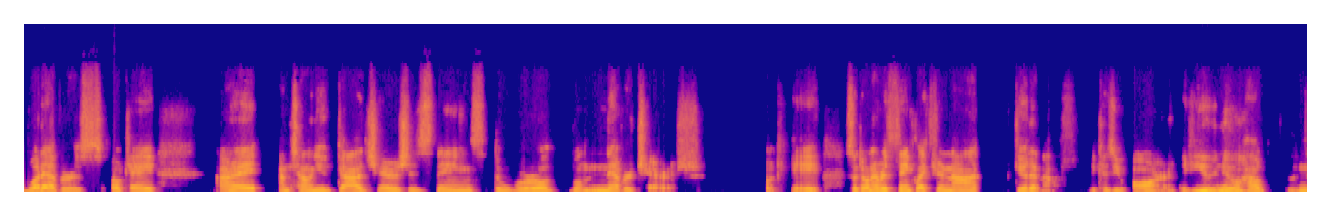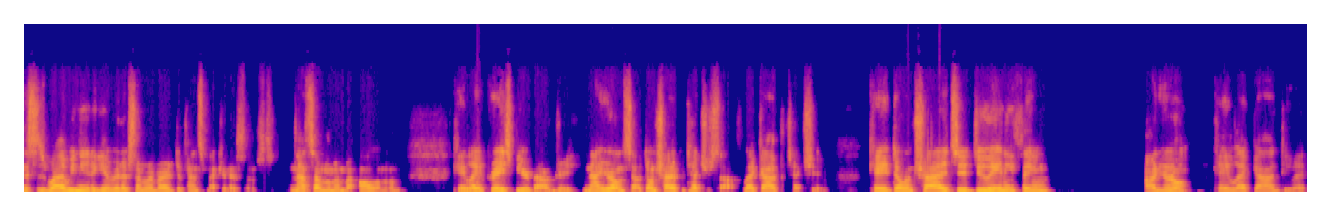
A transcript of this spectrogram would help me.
whatevers. Okay. All right. I'm telling you, God cherishes things the world will never cherish. Okay. So don't ever think like you're not good enough because you are. If you knew how, this is why we need to get rid of some of our defense mechanisms, not some of them, but all of them. Okay. Let grace be your boundary, not your own self. Don't try to protect yourself. Let God protect you. Okay. Don't try to do anything on your own. Okay. Let God do it.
